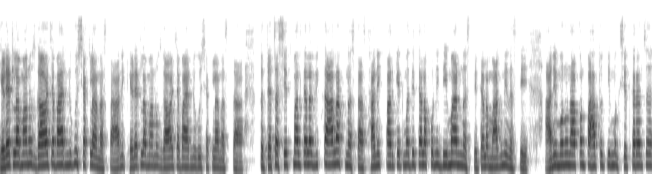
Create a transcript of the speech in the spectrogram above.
खेड्यातला माणूस गावाच्या बाहेर निघू शकला नसता आणि खेड्यातला माणूस गावाच्या बाहेर निघू शकला नसता, तर त्याचा शेतमाल त्याला विकता आलाच नसता. स्थानिक मार्केटमध्ये त्याला कोणी डिमांड नसते, त्याला मागणी नसते आणि म्हणून आपण पाहतो, की मग शेतकऱ्यांचं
